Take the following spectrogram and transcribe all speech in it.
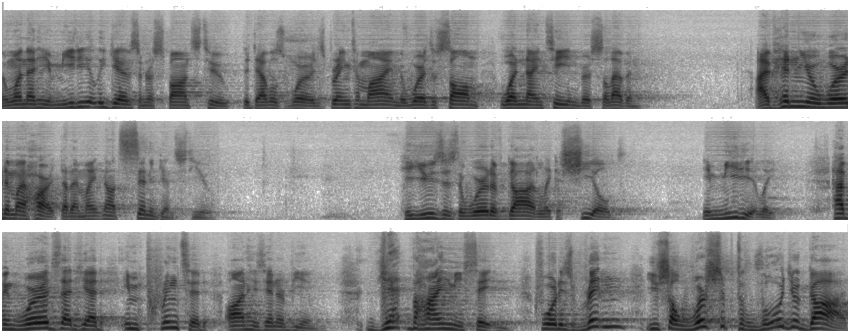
the one that he immediately gives in response to the devil's words, bring to mind the words of Psalm 119, verse 11. I've hidden your word in my heart that I might not sin against you. He uses the word of God like a shield immediately, having words that he had imprinted on his inner being. Get behind me, Satan, for it is written, You shall worship the Lord your God,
